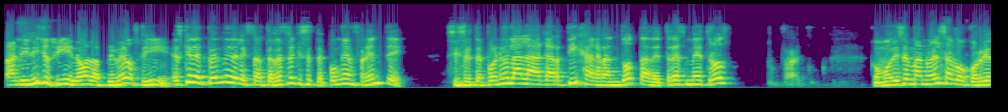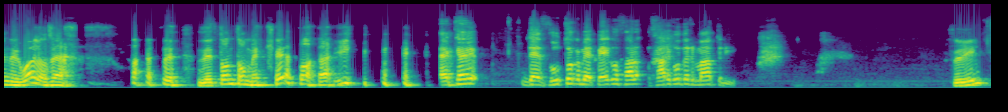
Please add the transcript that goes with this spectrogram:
Al inicio sí, no, los primeros sí. Es que depende del extraterrestre que se te ponga enfrente. Si se te pone una lagartija grandota de tres metros, como dice Manuel, salgo corriendo igual, o sea, de, tonto me quedo ahí. Es que de susto que me pego salgo del matri. ¿Sí?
